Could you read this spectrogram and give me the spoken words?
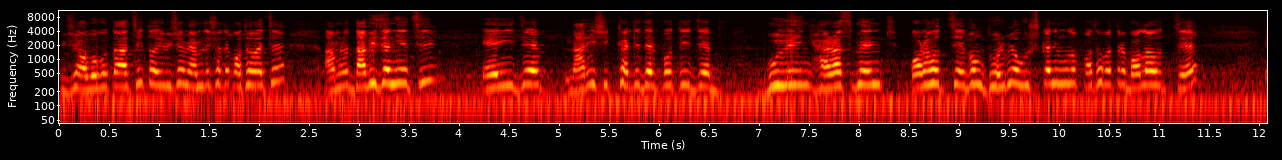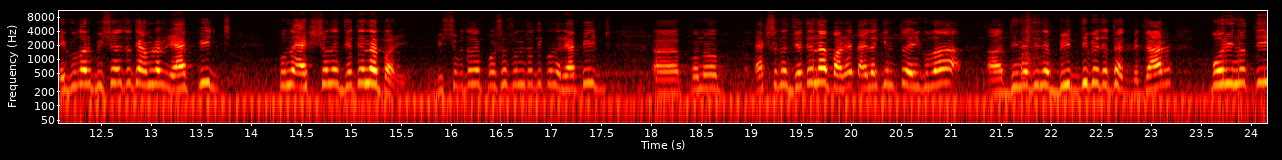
বিষয়ে অবগত আছি। তো এই বিষয়ে ম্যামদের সাথে কথা হয়েছে। আমরা দাবি জানিয়েছি, এই যে নারী শিক্ষার্থীদের প্রতি যে বুলিং হ্যারাসমেন্ট করা হচ্ছে এবং ধর্মীয় উস্কানিমূলক কথাবার্তা বলা হচ্ছে, এগুলোর বিষয়ে যদি আমরা র্যাপিড কোনো অ্যাকশনে যেতে না পারি, বিশ্ববিদ্যালয় প্রশাসন যদি কোনো র্যাপিড কোনো অ্যাকশনে যেতে না পারে তাহলে কিন্তু এইগুলা দিনে দিনে বৃদ্ধি পেতে থাকবে, যার পরিণতি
